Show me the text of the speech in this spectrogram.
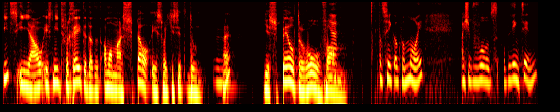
iets in jou is niet vergeten dat het allemaal maar spel is wat je zit te doen. Hè? Je speelt de rol van. Ja. Dat vind ik ook wel mooi. Als je bijvoorbeeld op LinkedIn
